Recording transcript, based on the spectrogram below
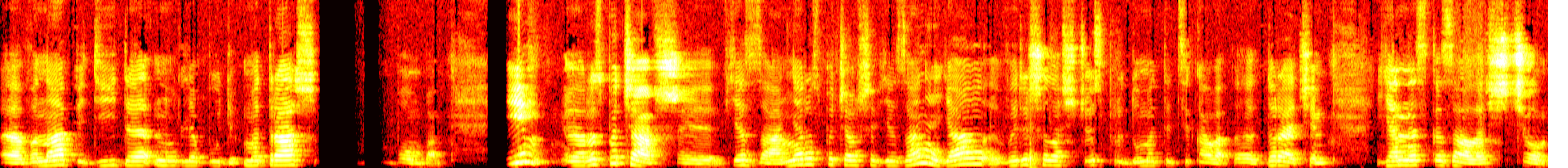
Е, Вона підійде ну, для будь-якого метраж бомба. І е, розпочавши в'язання, розпочавши в'язання, я вирішила щось придумати цікаве. Е, До речі, я не сказала, що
